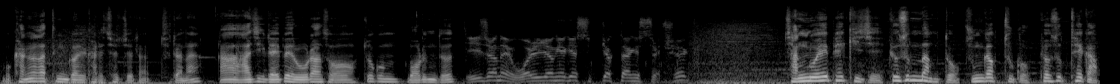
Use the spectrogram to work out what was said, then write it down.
뭐 강화 같은 걸 가르쳐 주려, 주려나? 아 아직 레벨 5라서 조금 멀은 듯 이전에 원령에게 습격당했을 최 장로의 패키지 표습망토 중갑 투구 표습 태갑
